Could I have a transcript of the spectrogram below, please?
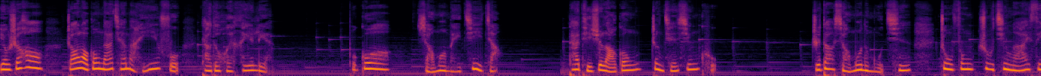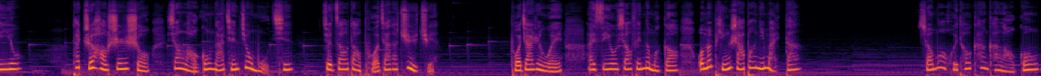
有时候找老公拿钱买衣服，她都会黑脸。不过小莫没计较，她体恤老公挣钱辛苦。直到小莫的母亲中风住进了 ICU。她只好伸手向老公拿钱救母亲，却遭到婆家的拒绝。婆家认为 ICU 消费那么高，我们凭啥帮你买单？小莫回头看看老公，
